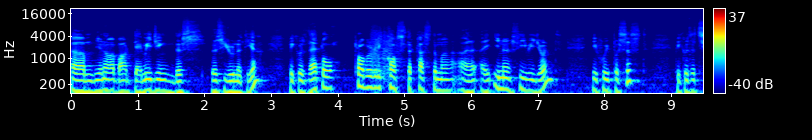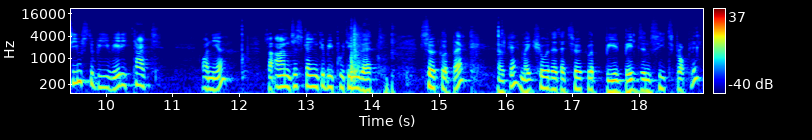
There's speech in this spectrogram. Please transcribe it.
um, you know, about damaging this this unit here, because that will probably cost the customer a, inner CV joint if we persist, because it seems to be very tight on here. So I'm just going to be putting that circlip back, okay. Make sure that that circlip beds and seats properly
